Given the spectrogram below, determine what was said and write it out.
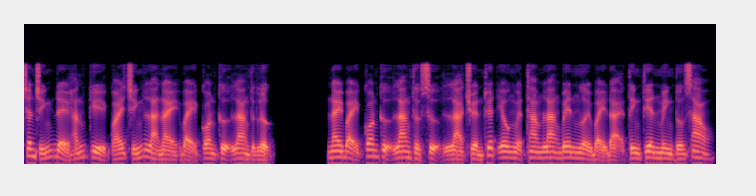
chân chính để hắn kỳ quái chính là này bảy con cự lang thực lực. Này bảy con cự lang thực sự là truyền thuyết yêu nguyệt tham lang bên người bảy đại tinh thiên minh tướng sao?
